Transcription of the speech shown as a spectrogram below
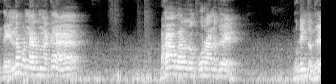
இதை என்ன பண்ணாருனாக்கா மகாபாரத போரானது முடிந்தது.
